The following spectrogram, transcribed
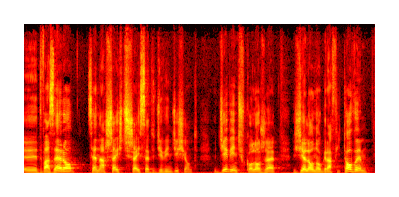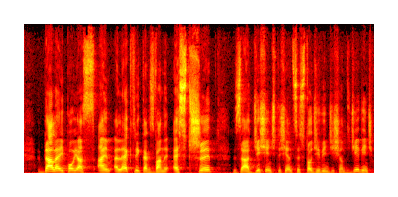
y, 2.0, cena 6699 w kolorze zielono-grafitowym. Dalej pojazd AM Electric, tak zwany S3 za 10 199.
